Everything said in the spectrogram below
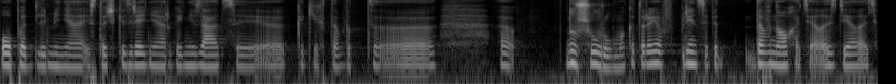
опыт для меня и с точки зрения организации э, каких-то вот э, э, ну, шоурума, который я, в принципе, давно хотела сделать,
